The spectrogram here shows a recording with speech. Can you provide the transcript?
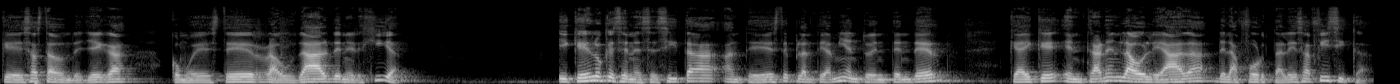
que es hasta donde llega como este raudal de energía. ¿Y qué es lo que se necesita ante este planteamiento? Entender que hay que entrar en la oleada de la fortaleza física,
